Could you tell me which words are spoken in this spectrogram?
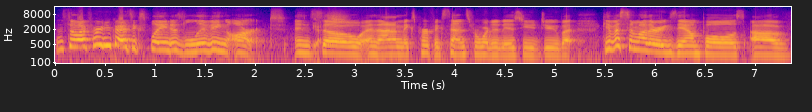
And so I've heard you guys explained as living art. And Yes. so, and that makes perfect sense for what it is you do. But give us some other examples of,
